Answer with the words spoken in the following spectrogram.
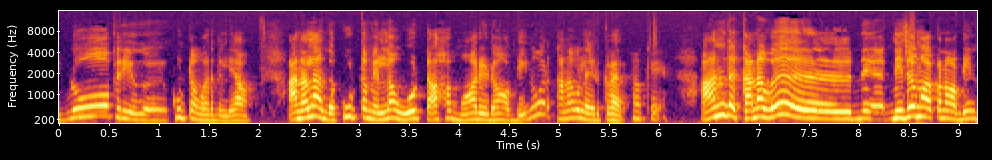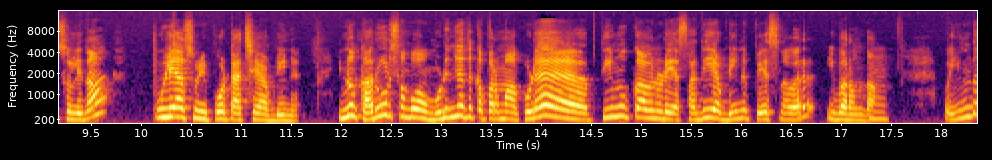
இவ்வளோ பெரிய கூட்டம் வருது இல்லையா? அதனால அந்த கூட்டம் எல்லாம் ஓட்டாக மாறிடும் அப்படின்னு ஒரு கனவுல இருக்கிறார். ஓகே. அந்த கனவு நிஜமாக்கணும் அப்படின்னு சொல்லிதான் புள்ளியார் சுழி போட்டாச்சு அப்படின்னு. இன்னும் கரூர் சம்பவம் முடிஞ்சதுக்கு அப்புறமா கூட திமுகவினுடைய சதி அப்படின்னு பேசினவர் இவரும் தான். இப்போ இந்த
